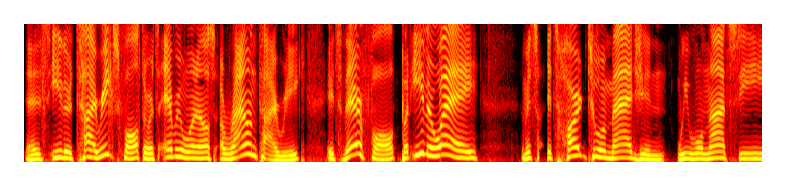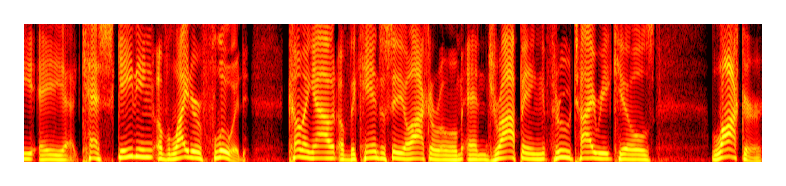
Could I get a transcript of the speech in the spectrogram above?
And it's either Tyreek's fault or it's everyone else around Tyreek. It's their fault, but either way, I mean, it's, it's hard to imagine we will not see a cascading of lighter fluid coming out of the Kansas City locker room and dropping through Tyreek Hill's locker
